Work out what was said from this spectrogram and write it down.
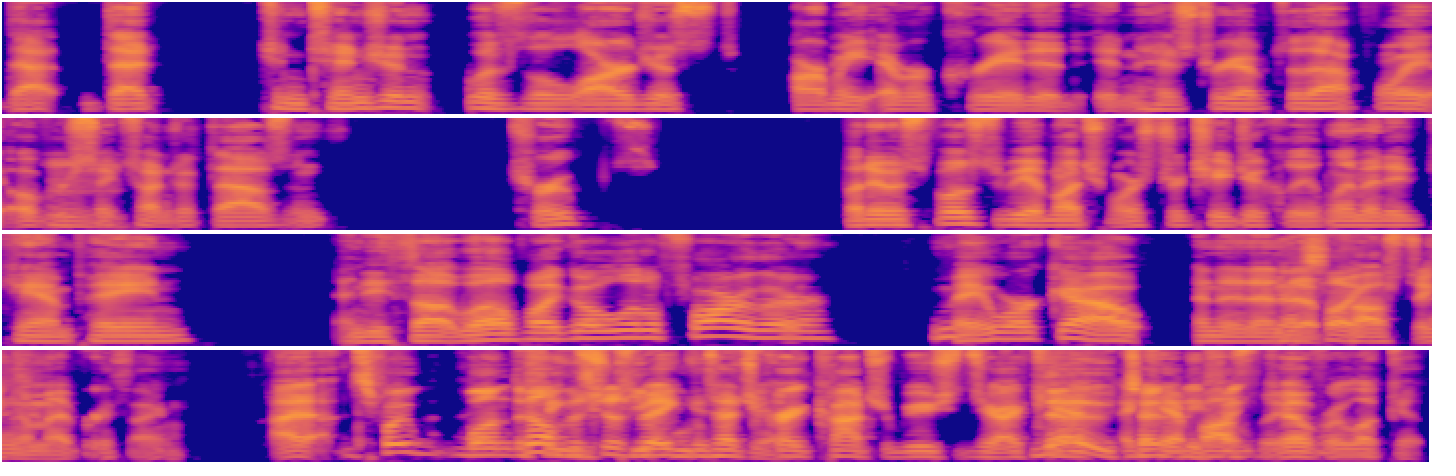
that that contingent was the largest army ever created in history up to that point over Hmm. 600000 troops but it was supposed to be a much more strategically limited campaign and he thought well if i go a little farther it may work out and it ended That's up like- costing him everything i It's probably one of the Philip things is just people- making such yeah. great contributions here i can't No, i can't possibly overlook it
